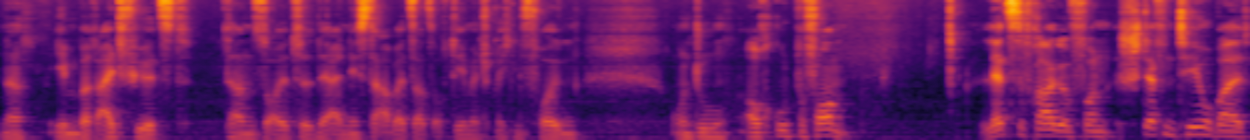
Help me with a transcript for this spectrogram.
ne, eben bereit fühlst, dann sollte der nächste Arbeitssatz auch dementsprechend folgen und du auch gut performen. Letzte Frage von Steffen Theobald.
